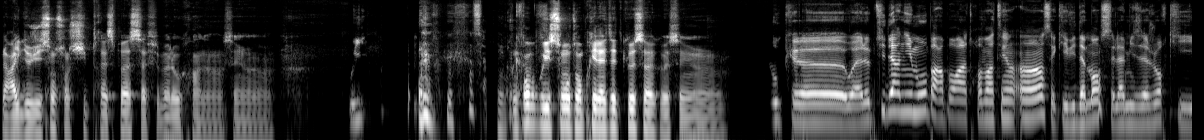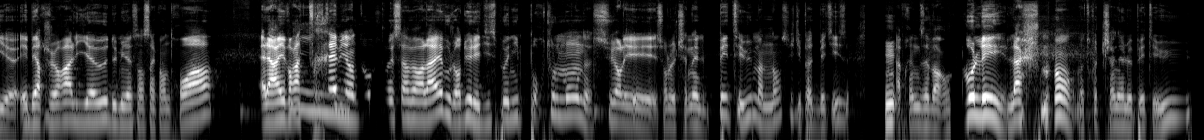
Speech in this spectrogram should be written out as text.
la règle de gestion sur le chip 13 passes, ça fait mal au crâne. hein, c'est, euh, Oui. On comprend pourquoi ils sont autant pris la tête que ça, quoi. C'est. euh, Donc, euh, ouais, le petit dernier mot par rapport à la 3.21.1, c'est qu'évidemment, c'est la mise à jour qui euh, hébergera l'IAE de 1953. Elle arrivera très bientôt sur les serveurs live. Aujourd'hui, elle est disponible pour tout le monde sur, les, sur le channel PTU maintenant, si je dis pas de bêtises. Mm. Après nous avoir volé lâchement notre channel PTU.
